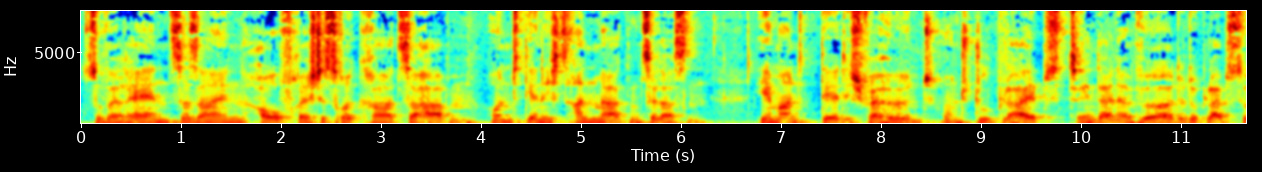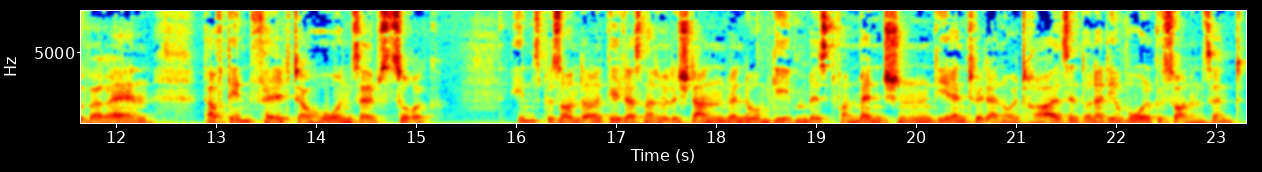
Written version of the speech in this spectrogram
souverän zu sein, aufrechtes Rückgrat zu haben und dir nichts anmerken zu lassen. Jemand, der dich verhöhnt und du bleibst in deiner Würde, du bleibst souverän, auf den fällt der Hohn selbst zurück. Insbesondere gilt das natürlich dann, wenn du umgeben bist von Menschen, die entweder neutral sind oder dir wohlgesonnen sind.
